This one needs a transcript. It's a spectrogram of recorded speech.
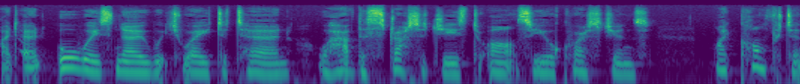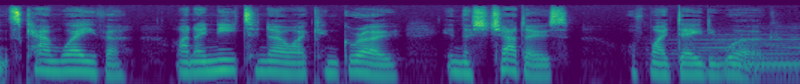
I don't always know which way to turn or have the strategies to answer your questions. My confidence can waver, and I need to know I can grow in the shadows of my daily work.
